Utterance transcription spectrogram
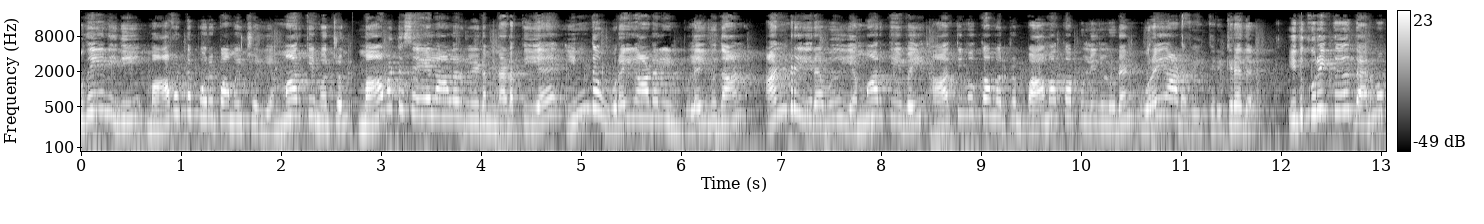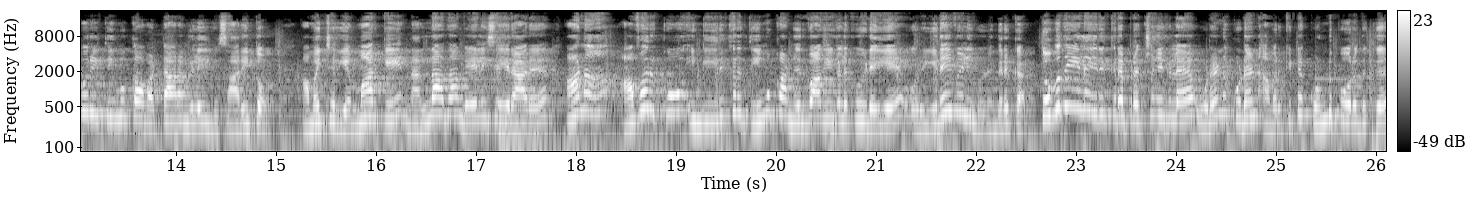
உதயநிதி மாவட்ட பொறுப்பு அமைச்சர் எம்ஆர்கே மற்றும் மாவட்ட செயலாளர்களிடம் நடத்திய இந்த உரையாடலின் விளைவுதான் அன்று இரவு எம்ஆர்கேவை அதிமுக மற்றும் பாமக புள்ளிகளுடன் உரையாட வைத்திருக்கிறது. இது குறித்து தர்மபுரி திமுக வட்டாரங்களில் விசாரித்தோம். அமைச்சர் எம்ஆர்கே நல்லா தான் வேலை செய்கிறாரு ஆனா அவருக்கும் இங்க இருக்கிற திமுக நிர்வாகிகளுக்கும் இடையே ஒரு இடைவெளி விழுந்திருக்கு. தொகுதியில இருக்கிற பிரச்சனைகளை உடனுக்குடன் அவர்கிட்ட கொண்டு போறதுக்கு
